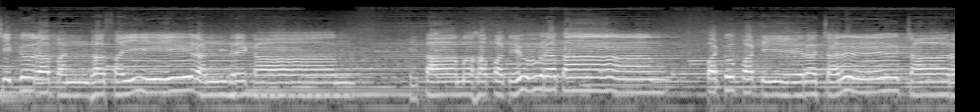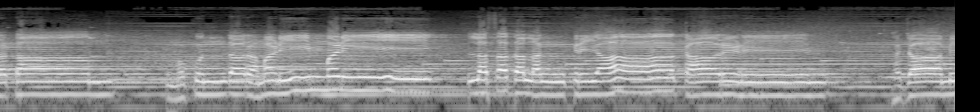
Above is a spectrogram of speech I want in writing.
चिकुरबन्धसैरन्ध्रिकाम् पितामहपतिव्रताम् पटुपटीरचर्चारताम् मुकुन्दरमणीम् मणि लसदलङ्क्रियाकारिणीम् भजामि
